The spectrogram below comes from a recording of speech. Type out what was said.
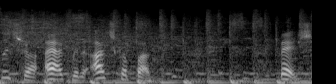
sıçra. Ayakları aç kapat. 5,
